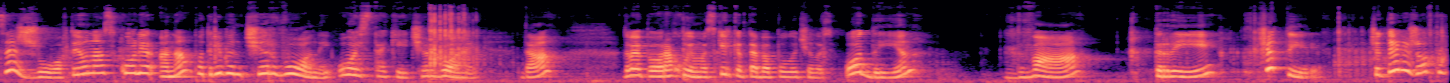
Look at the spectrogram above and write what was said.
Це жовтий у нас колір, а нам потрібен червоний. Ось такий червоний. Да? Давай порахуємо, скільки в тебе вийшло. Один, два, три, чотири. Чотири жовтих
